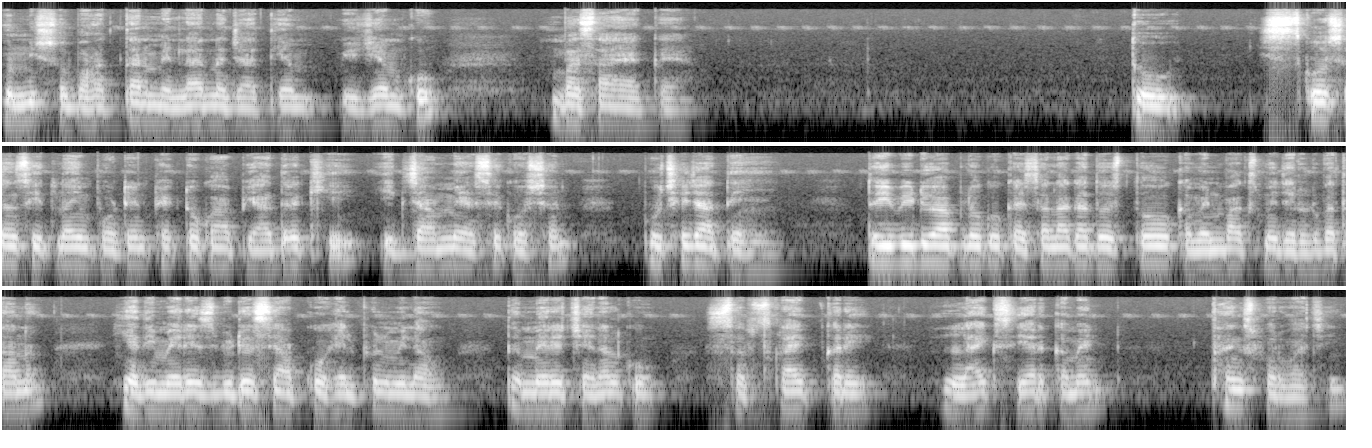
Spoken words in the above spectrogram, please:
उन्नीस सौ बहत्तर में लर्न जातीय म्यूज़ियम को बसाया गया। तो इस क्वेश्चन से इतना इंपॉर्टेंट फैक्टों को आप याद रखिए। एग्ज़ाम में ऐसे क्वेश्चन पूछे जाते हैं। तो ये वीडियो आप लोगों को कैसा लगा दोस्तों? कमेंट बॉक्स में ज़रूर बताना। यदि मेरे इस वीडियो से आपको हेल्पफुल मिला हो तो मेरे चैनल को सब्सक्राइब करें like share comment thanks for watching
